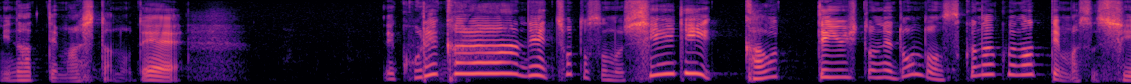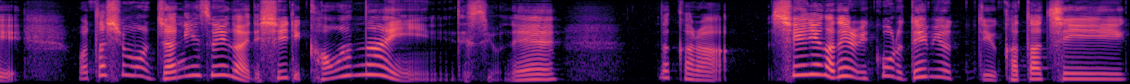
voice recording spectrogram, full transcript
になってましたのででこれからねちょっとその CD 買うっていう人ねどんどん少なくなってますし私もジャニーズ以外で CD 買わないんですよね。だから CD が出るイコールデビューっていう形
